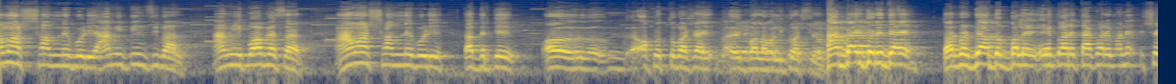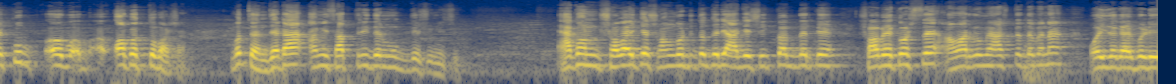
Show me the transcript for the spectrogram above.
আমার সামনে পড়ি, আমি প্রিন্সিপাল আমি প্রফেসর আমার সামনে পড়ি তাদেরকে অকথ্য ভাষায় বলা বলি করছে। বাইর করে দেয়, তারপর বেয়াদব বলে, এ করে, তা করে মানে সে খুব অকথ্য ভাষা। বুঝছেন? যেটা আমি ছাত্রীদের মুখ দিয়ে শুনেছি। এখন সবাইকে সংগঠিত করে আগে শিক্ষকদেরকে সবে করছে, আমার রুমে আসতে দেবে না, ওই জায়গায় পড়ি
